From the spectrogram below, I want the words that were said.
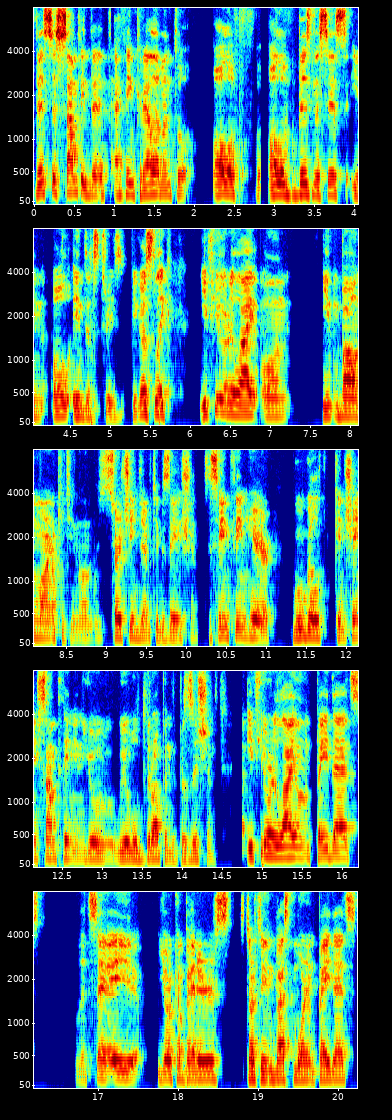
this is something that i think relevant to all of all of businesses in all industries. Because like if you rely on inbound marketing on search engine optimization it's the same thing here google can change something and you we will drop in the position. If you rely on paid ads let's say your competitors start to invest more in paid ads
